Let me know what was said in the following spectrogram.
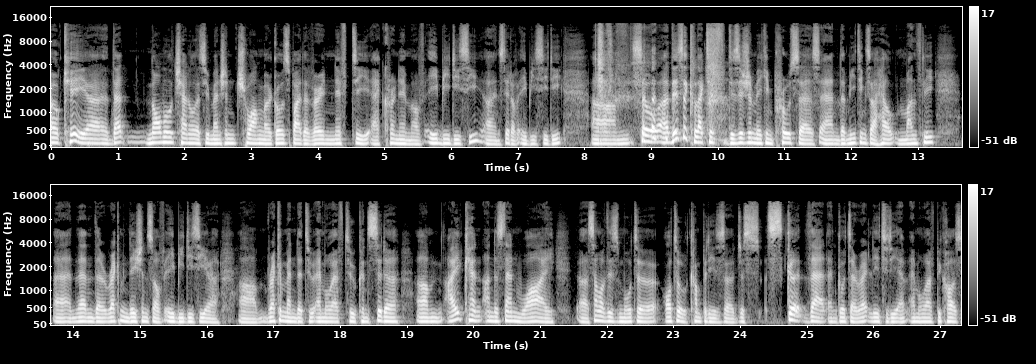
Okay, uh, that normal channel, as you mentioned, Chuang, uh, goes by the very nifty acronym of ABDC uh, instead of ABCD. Um, so uh, this is a collective decision-making process, and the meetings are held monthly. Uh, and then the recommendations of ABDC are um, recommended to MOF to consider. Um, I can understand why uh, some of these motor auto companies just skirt that and go directly to the MOF because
